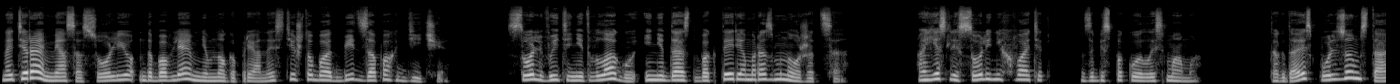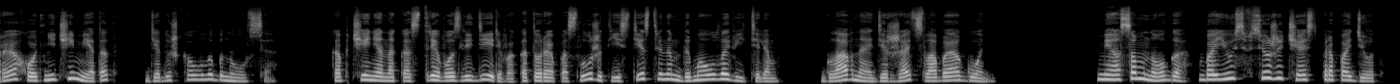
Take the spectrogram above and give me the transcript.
Натираем мясо солью, добавляем немного пряности, чтобы отбить запах дичи. Соль вытянет влагу и не даст бактериям размножиться. «А если соли не хватит?» – забеспокоилась мама. «Тогда используем старый охотничий метод», – дедушка улыбнулся. «Копчение на костре возле дерева, которое послужит естественным дымоуловителем. Главное – держать слабый огонь». «Мяса много, боюсь, все же часть пропадет»,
